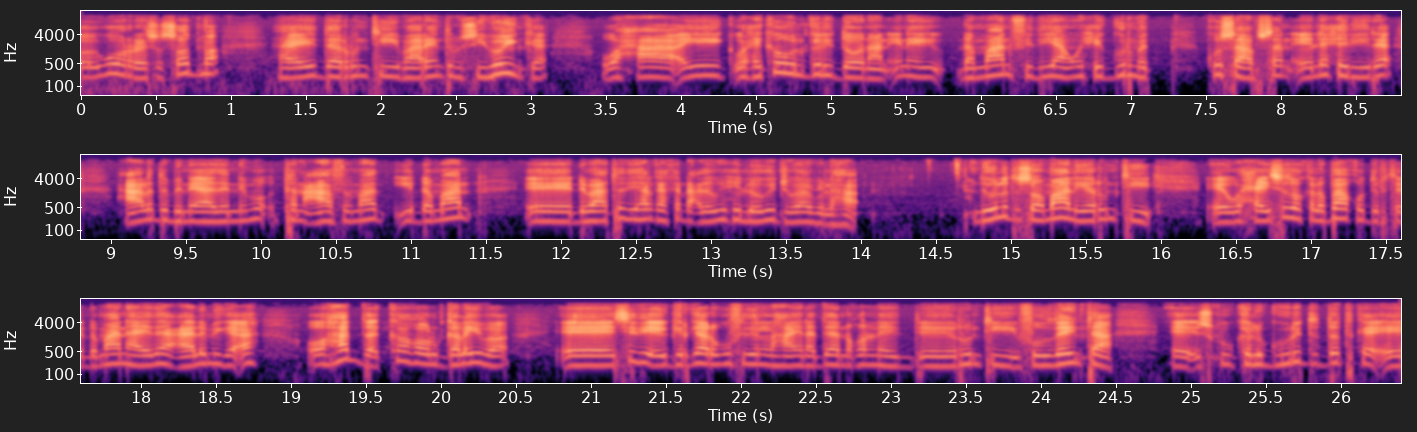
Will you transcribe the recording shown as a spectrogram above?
oo ugu horeyso sodma hay'adda runtii maareynta musiibooyinka waxay ka howlgeli doonaan inay dhammaan fidiyaan wixii gurmad ku saabsan ee la xiriira xaaladda biniaadanimo tan caafimaad iyo dhammaan dhibaatadii halkaa ka dhacday wixii looga jawaabi lahaa dowladda soomaaliya runtii waxay sidoo kale baaq u dirtay dhammaan hay'adaha caalamiga ah oo hadda ka howlgalayba sidii ay gargaar ugu fidin lahaayeen haddii noqon lahayd runtii fududeynta isku kala guuridda dadka ee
